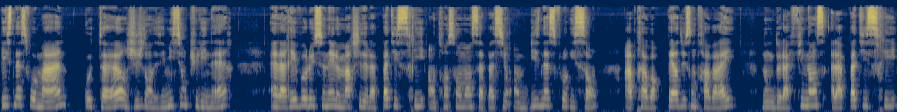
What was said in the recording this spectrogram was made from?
Businesswoman, auteure, juge dans des émissions culinaires, elle a révolutionné le marché de la pâtisserie en transformant sa passion en business florissant après avoir perdu son travail. Donc de la finance à la pâtisserie,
